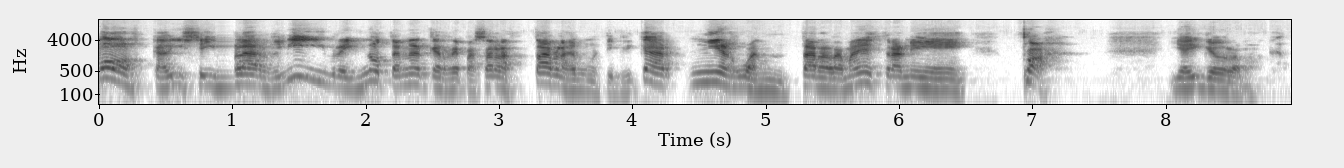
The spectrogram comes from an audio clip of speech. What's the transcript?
Mosca, dice, y hablar libre y no tener que repasar las tablas de multiplicar, ni aguantar a la maestra, ni. ¡Pah! Y ahí quedó la mosca.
